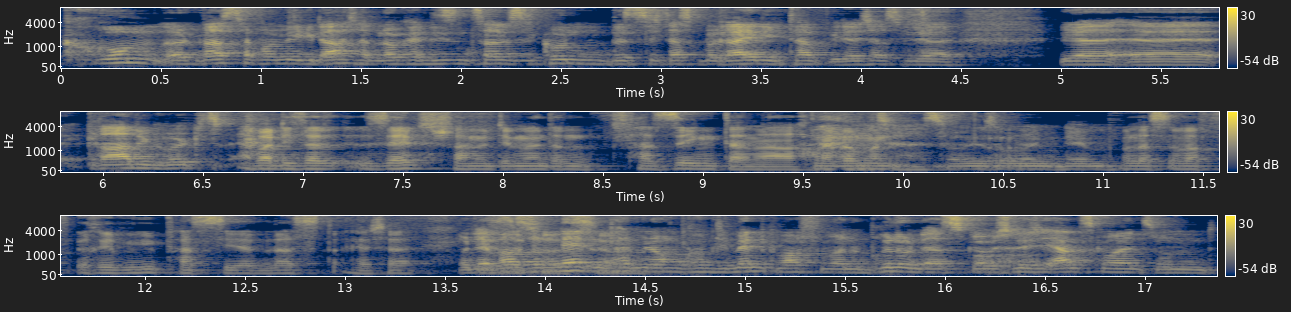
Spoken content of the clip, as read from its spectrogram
krumm. Und was er von mir gedacht hat, locker in diesen 20 Sekunden, bis ich das bereinigt habe, wieder ich das wieder wieder äh, gerade gerückt. Aber dieser Selbstscham, mit dem man dann versinkt danach, oh, ne, wenn man das war mir so unangenehm. man das immer Revue passieren lässt, Alter. Und er war so nett und hat mir noch ein Kompliment gemacht für meine Brille und der hat es, glaube ich, richtig ernst gemeint und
